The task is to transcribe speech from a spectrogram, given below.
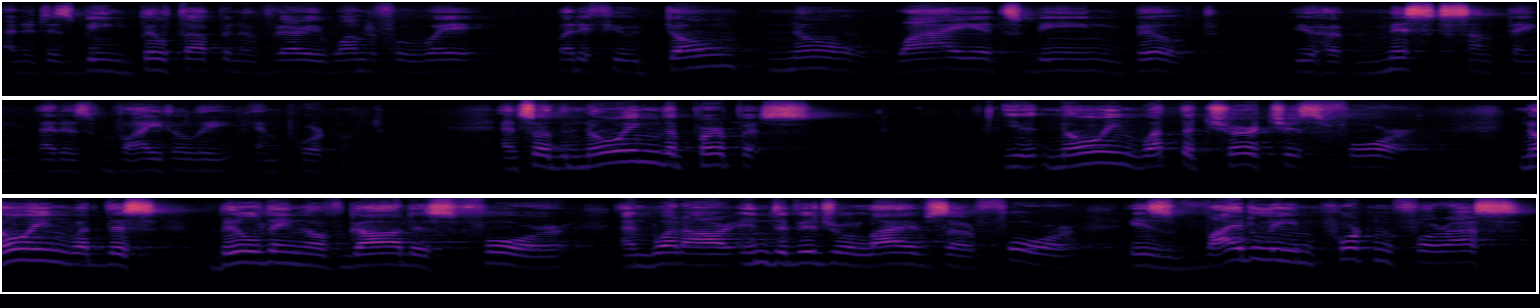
and it is being built up in a very wonderful way. But if you don't know why it's being built, you have missed something that is vitally important. And so, the, knowing the purpose, you, knowing what the church is for, knowing what this building of God is for, and what our individual lives are for, is vitally important for us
